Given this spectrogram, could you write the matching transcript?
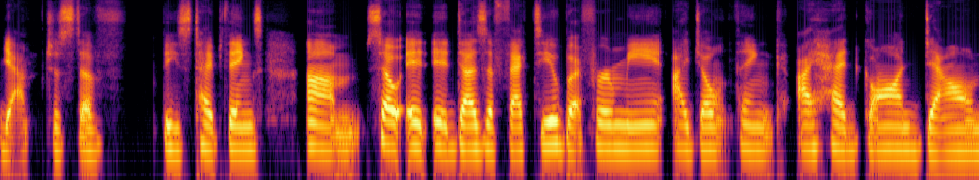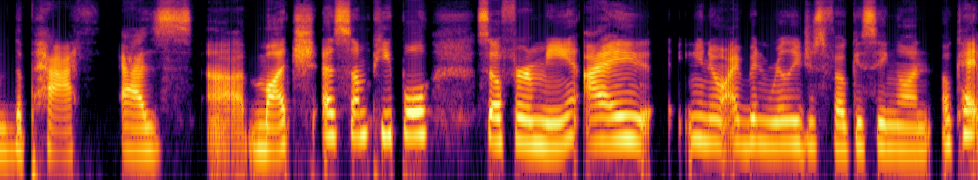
yeah just of these type things um so it it does affect you but for me i don't think i had gone down the path as uh, much as some people. So for me i you know i've been really just focusing on okay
